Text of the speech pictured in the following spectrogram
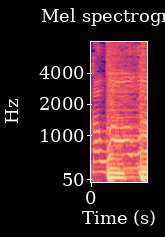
Kawawa.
